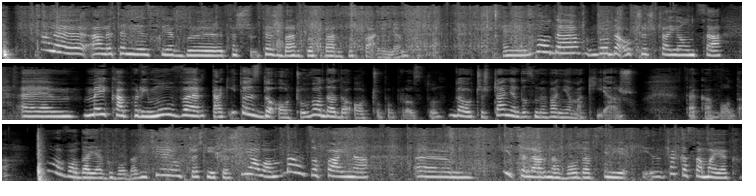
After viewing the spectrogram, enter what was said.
Ale, ale ten jest jakby też, też bardzo, bardzo fajny. E, woda, woda oczyszczająca, e, make-up remover, tak, i to jest do oczu, woda do oczu po prostu, do oczyszczania, do zmywania makijażu. Taka woda. No, woda jak woda. Wiecie, ja ją wcześniej też miałam, bardzo fajna, um, woda, w sumie taka sama jak,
